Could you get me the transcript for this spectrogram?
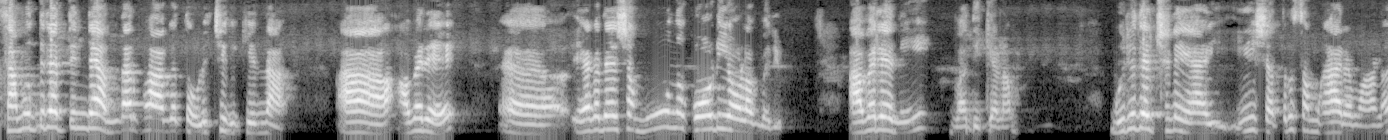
സമുദ്രത്തിന്റെ അന്തർഭാഗത്ത് ഒളിച്ചിരിക്കുന്ന ആ അവരെ ഏകദേശം മൂന്ന് കോടിയോളം വരും. അവരെ നീ വധിക്കണം. ഗുരുദക്ഷിണയായി ഈ ശത്രു സംഹാരമാണ്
